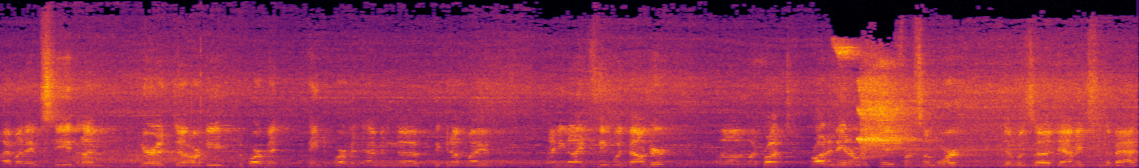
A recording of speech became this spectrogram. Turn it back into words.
Hi, my name's Steve, and I'm here at uh, RV department, paint department. I've been uh, picking up my 99 Fleetwood Bounder. Um, I brought brought it in originally for some work that was uh, damaged in the back,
